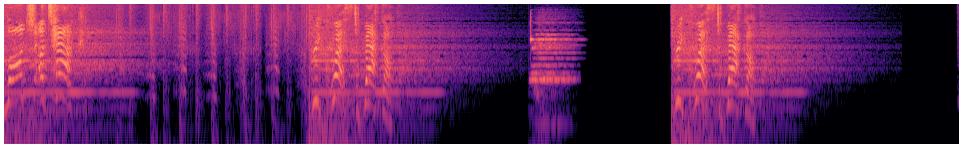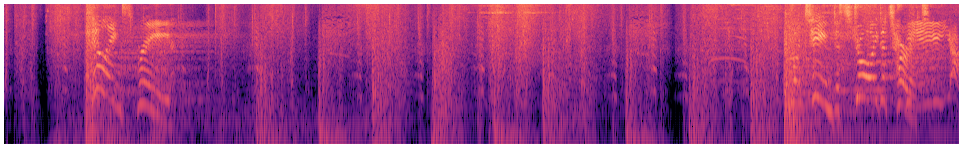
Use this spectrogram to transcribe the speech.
Launch attack. Request backup. Request backup. Turret. Hee-yah!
